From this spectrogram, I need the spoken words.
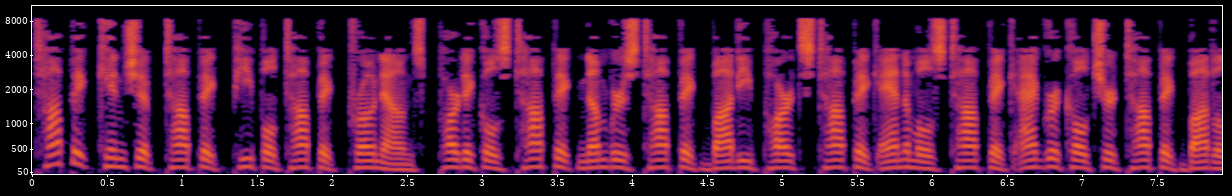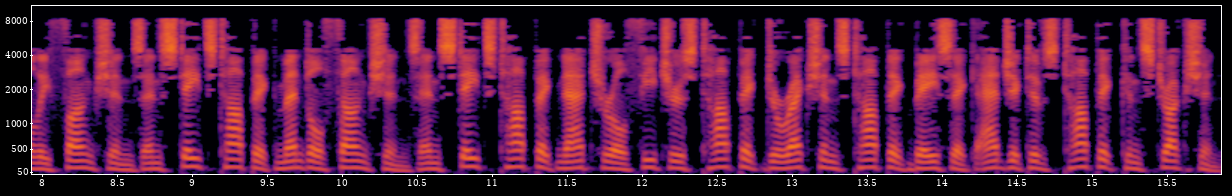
Topic kinship topic People topic Pronouns, particles topic Numbers topic Body parts topic Animals topic Agriculture topic Bodily functions and states topic Mental functions and states topic Natural features topic Directions topic Basic adjectives topic Construction,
